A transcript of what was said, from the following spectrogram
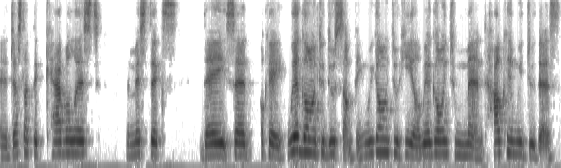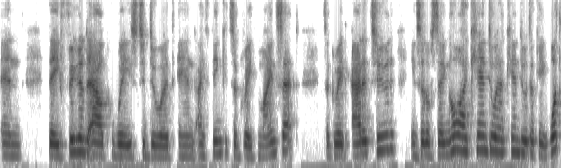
uh, just like the Kabbalist, the mystics, they said, okay, we're going to do something. We're going to heal. We're going to mend. How can we do this? And they figured out ways to do it. And I think it's a great mindset. It's a great attitude. Instead of saying, oh, I can't do it, I can't do it. Okay, what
